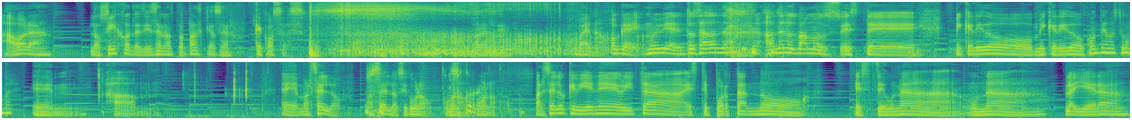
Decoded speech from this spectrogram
Ahora, los hijos les dicen a los papás qué hacer. ¿Qué cosas? Órale. Bueno, ok, muy bien. Entonces, ¿a dónde, a dónde nos vamos? Este, mi querido, mi querido, ¿cómo te llamas tú, compadre? Eh, um, eh, Marcelo, Marcelo, sí, cómo no, cómo no, cómo no. Marcelo que viene ahorita, este, portando, este, una, una playera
